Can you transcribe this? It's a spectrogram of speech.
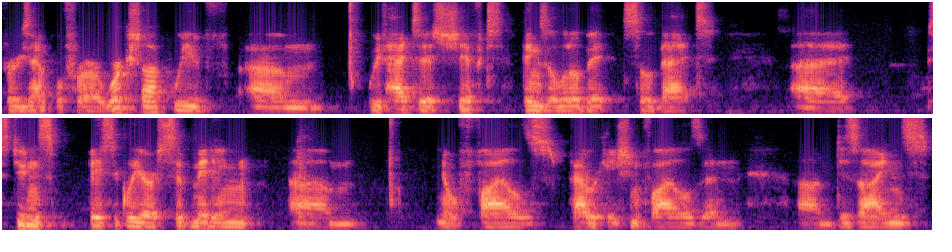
for example, for our workshop, we've um, we've had to shift things a little bit so that uh, students basically are submitting um, you know files, fabrication files, and um, designs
